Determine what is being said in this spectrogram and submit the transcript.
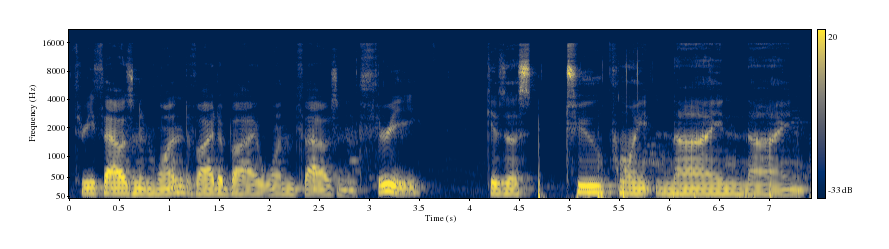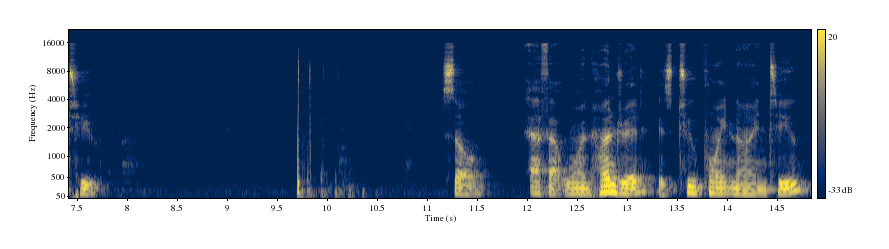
3001 divided by 1003 gives us 2.992. So f at 100 is 2.92.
